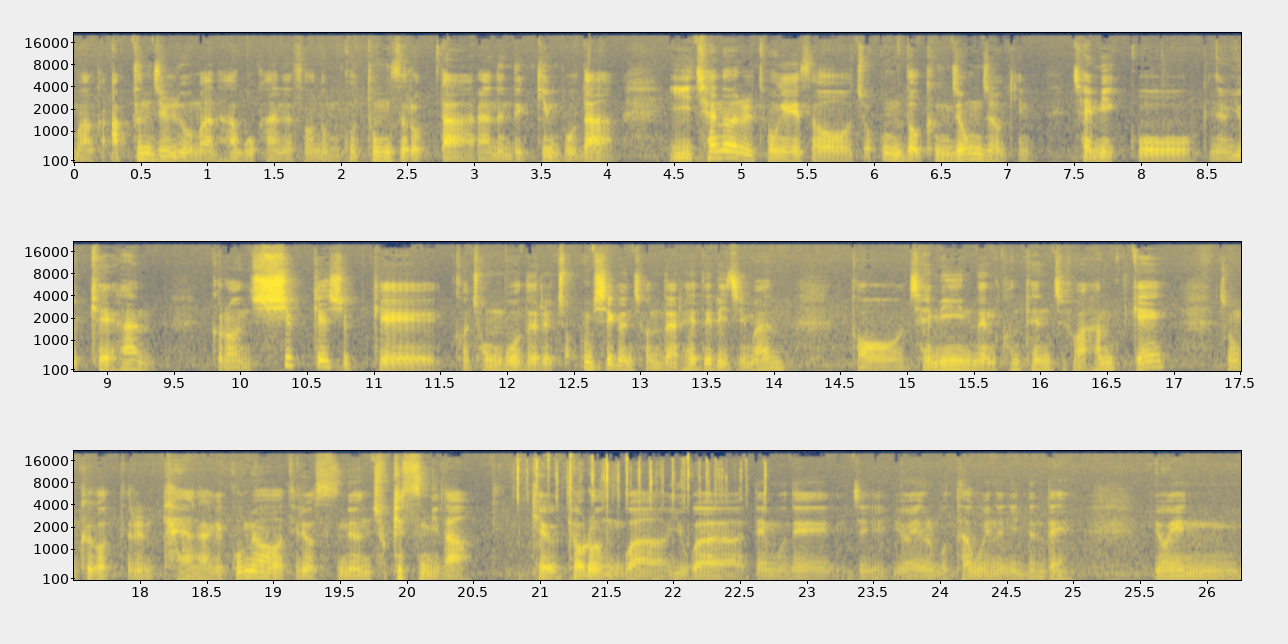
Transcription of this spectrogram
막 아픈 진료만 하고 가면서 너무 고통스럽다라는 느낌보다 이 채널을 통해서 조금 더 긍정적인 재밌고 그냥 유쾌한 그런 쉽게 쉽게 그 정보들을 조금씩은 전달해드리지만 더 재미있는 컨텐츠와 함께 좀 그것들을 다양하게 꾸며드렸으면 좋겠습니다. 겨- 결혼과 육아 때문에 이제 여행을 못 하고 있는 있는데 여행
